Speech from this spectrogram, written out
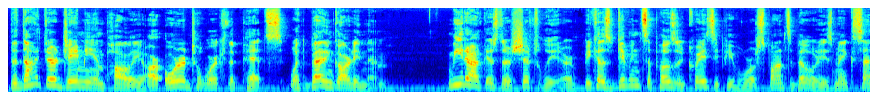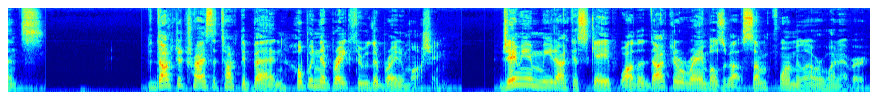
The doctor, Jamie, and Polly are ordered to work the pits, with Ben guarding them. Medok is their shift leader because giving supposed crazy people responsibilities makes sense. The doctor tries to talk to Ben, hoping to break through the brainwashing. Jamie and Medok escape while the doctor rambles about some formula or whatever.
